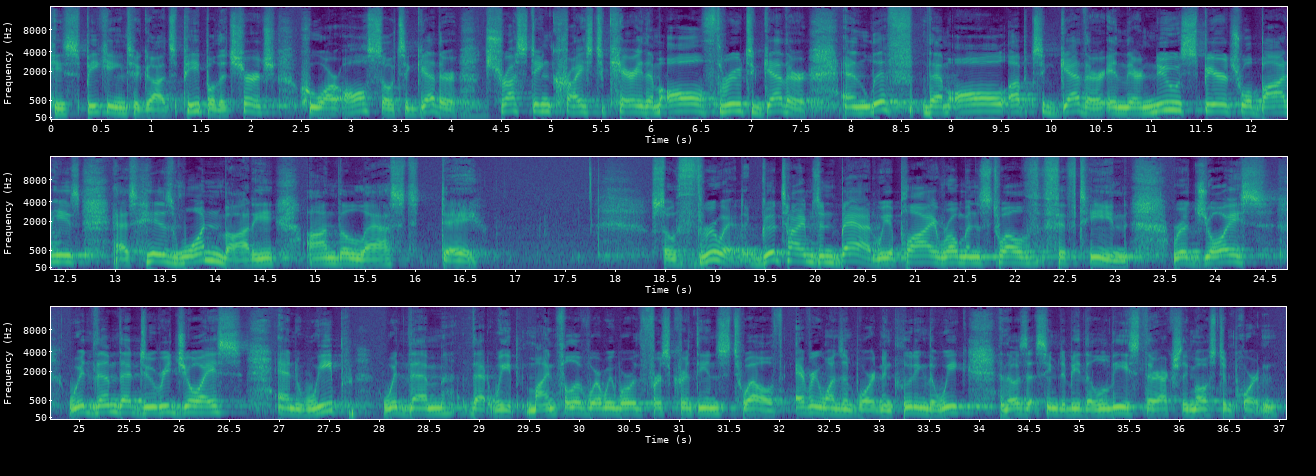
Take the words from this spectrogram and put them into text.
He's speaking to God's people, the church, who are also together, trusting Christ to carry them all through together and lift them all up together in their new spiritual bodies as His one body on the last day. So through it, good times and bad, we apply Romans 12, 15. Rejoice with them that do rejoice, and weep with them that weep. Mindful of where we were with 1 Corinthians 12. Everyone's important, including the weak, and those that seem to be the least, they're actually most important.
